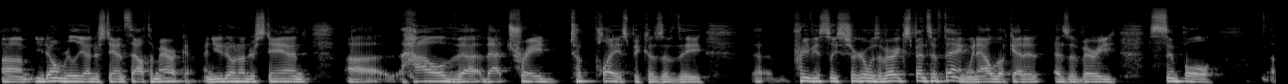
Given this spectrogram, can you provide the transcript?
um, you don't really understand South America, and you don't understand uh, how that that trade took place because of the uh, previously sugar was a very expensive thing. We now look at it as a very simple uh,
